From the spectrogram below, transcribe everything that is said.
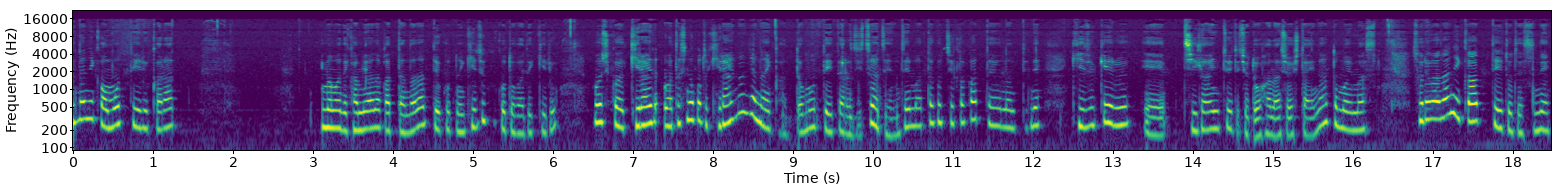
う何かを持っているから今まで噛み合わなかったんだなっていうことに気づくことができる。もしくは嫌い私のこと嫌いなんじゃないかって思っていたら実は全然全く違かったよなんてね気づける、えー、違いについてちょっとお話をしたいなと思います。それは何かっていうとですね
